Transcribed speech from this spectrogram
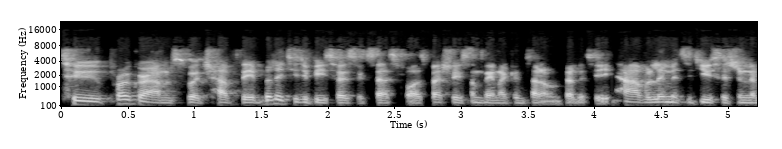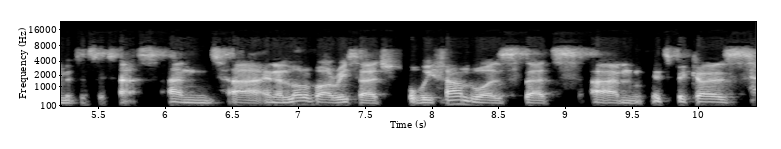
two programs which have the ability to be so successful, especially something like internal mobility, have limited usage and limited success. And uh, in a lot of our research, what we found was that um, it's because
